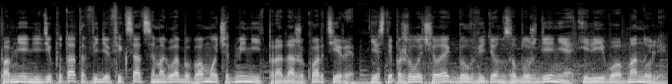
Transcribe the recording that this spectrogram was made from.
По мнению депутатов, видеофиксация могла бы помочь отменить продажу квартиры, если пожилой человек был введен в заблуждение или его обманули.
